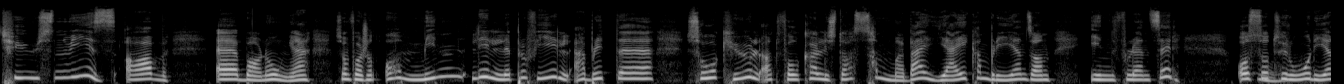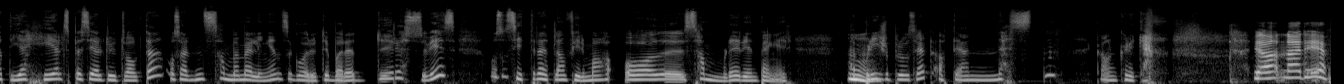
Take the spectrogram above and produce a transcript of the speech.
tusenvis av eh, barn og unge som får sånn 'Å, min lille profil er blitt eh, så kul at folk har lyst til å ha samarbeid. Jeg kan bli en sånn influenser.' Og så mm. tror de at de er helt spesielt utvalgte, og så er det den samme meldingen som går ut til bare drøssevis, og så sitter det et eller annet firma og uh, samler inn penger. Jeg mm. blir så provosert at jeg nesten kan klikke. Ja, nei, det er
